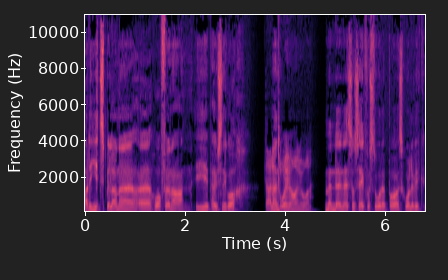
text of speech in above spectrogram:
hadde gitt spillerne eh, hårføneren i pausen i går. Det, er det Men- tror jeg han gjorde. Men eh, sånn som jeg forsto det på Skålevik,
